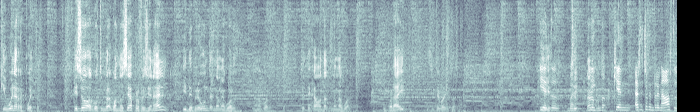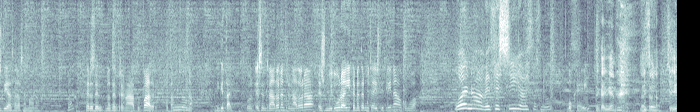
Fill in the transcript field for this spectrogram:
qué buena respuesta. Eso acostumbrar, cuando seas profesional y te preguntan, no me acuerdo, no me acuerdo. Te dejamos tanto, no me acuerdo. Y por ahí hiciste cualquier cosa. y entonces, bueno, sí, no, no, ¿y quién- has dicho que entrenabas dos días a la semana, ¿no? Pero te- Sí. no te entrenaba tu padre, ¿o también? No. ¿Y qué tal? ¿Es entrenador, entrenadora? ¿Es muy duro ahí? ¿Te meten mucha disciplina o cómo va? Bueno, a veces sí, a veces no. Ok. ¿Te cae bien? La entrena- ¿Sí?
